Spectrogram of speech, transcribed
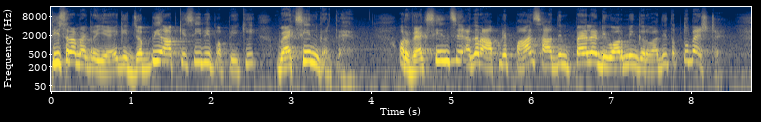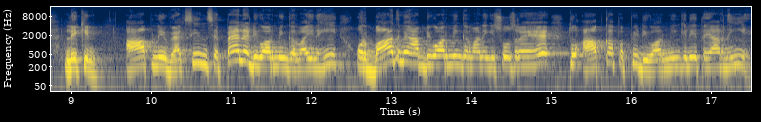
तीसरा मैटर यह है कि जब भी आप किसी भी पप्पी की वैक्सीन करते हैं और वैक्सीन से अगर आपने पाँच सात दिन पहले डिवॉर्मिंग करवा दी, तब तो बेस्ट है। लेकिन आपने वैक्सीन से पहले डिवॉर्मिंग करवाई नहीं और बाद में आप डिवॉर्मिंग करवाने की सोच रहे हैं तो आपका पप्पी डिवॉर्मिंग के लिए तैयार नहीं है।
